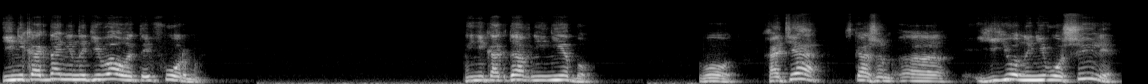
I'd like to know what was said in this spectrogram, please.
и никогда не надевал этой формы. И никогда в ней не был. Вот. Хотя, скажем, ее на него шили,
